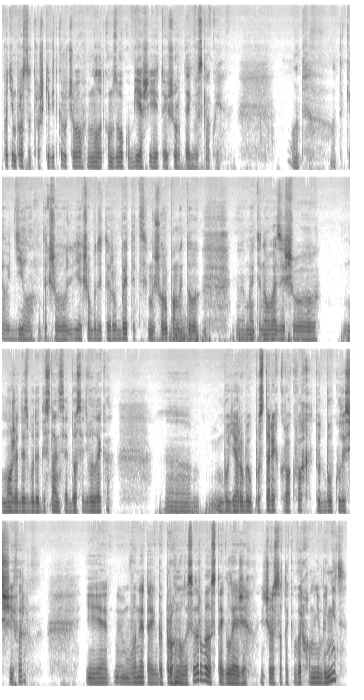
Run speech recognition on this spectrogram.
а потім просто трошки відкручував, молотком збоку б'єш і той шуруп так вискакує. От, от таке от діло. Так що, якщо будете робити цими шурупами, то е, майте на увазі, що може десь буде дистанція досить велика. Е, Бо я робив по старих кроквах, тут був колись шифер. І вони так якби прогнулися, зробилися так лежі. І через то так верхом ніби ніц.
